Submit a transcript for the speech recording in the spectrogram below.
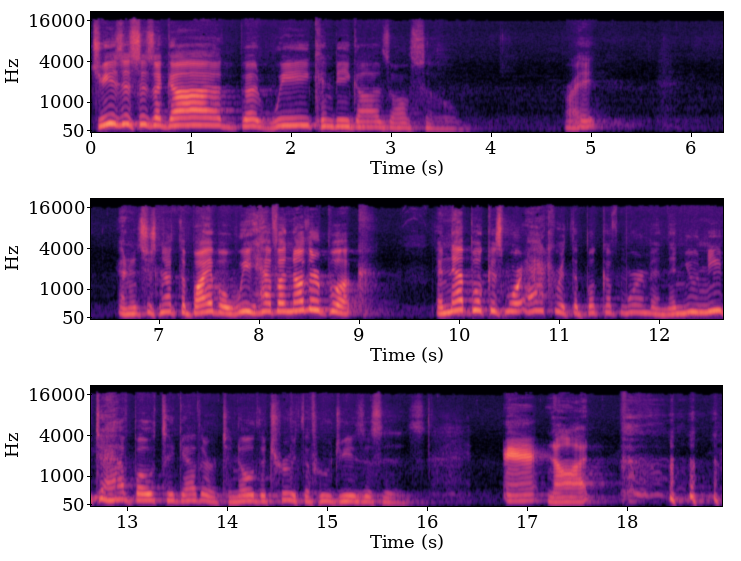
Jesus is a God, but we can be gods also, right? And it's just not the Bible. We have another book, and that book is more accurate, the Book of Mormon. And you need to have both together to know the truth of who Jesus is. Eh, not.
